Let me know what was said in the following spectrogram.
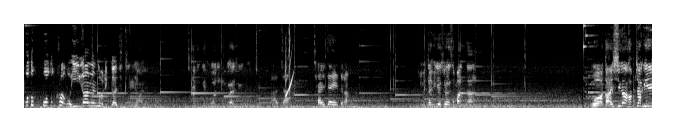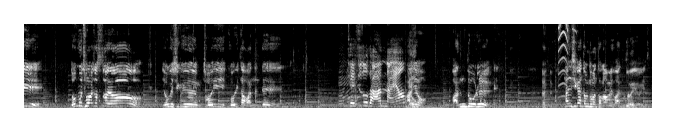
뽀독뽀독하고 이 가는 소리까지 들려. 자는 게 도와주는 거야, 지금. 맞아. 잘자 얘들아. 좀 이따 휴게소에서 만나. 와, 날씨가 갑자기 너무 좋아졌어요. 여기 지금 저희 거의 다 왔는데, 제주도 다 왔나요? 아니요. 완도를 한 시간 정도만 더 가면 완도예요, 이제.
